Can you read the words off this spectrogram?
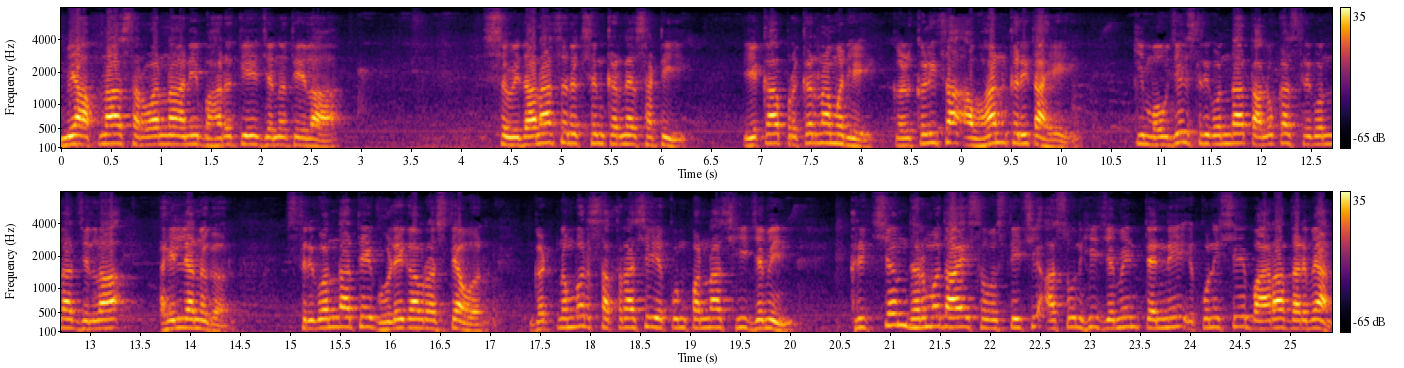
मी आपणा सर्वांना आणि भारतीय जनतेला संविधानाचं रक्षण करण्यासाठी एका प्रकरणामध्ये कळकळीचा आव्हान करीत आहे की मौजे श्रीगोंदा तालुका श्रीगोंदा जिल्हा अहिल्यानगर श्रीगोंदा ते घोडेगाव रस्त्यावर गट नंबर सतराशे एकोणपन्नास ही जमीन ख्रिश्चन धर्मदाय संस्थेची असून ही जमीन त्यांनी एकोणीसशे बारा दरम्यान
